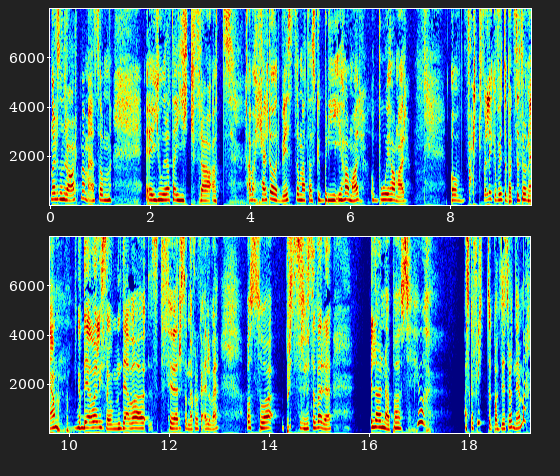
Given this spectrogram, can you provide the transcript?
noe litt sånn rart med meg som eh, gjorde at jeg gikk fra at jeg var helt overbevist om at jeg skulle bli i Hamar og bo i Hamar. Og i hvert fall ikke flytte tilbake til Trondheim. Det var liksom, det var før søndag klokka 11. Og så plutselig så bare landa jeg på at jo, jeg skal flytte tilbake til Trondheim, jeg.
